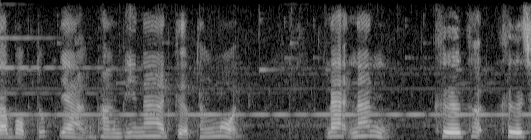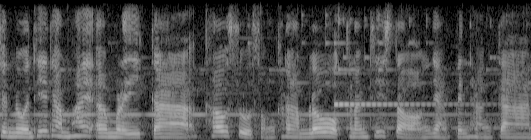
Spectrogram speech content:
ระบบทุกอย่างพังพินาศเกือบทั้งหมด และนั่น คือคือชนวนที่ทำให้อเมริกาเข้าสู่สงครามโลกครั้งที่สองอย่างเป็นทางการ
